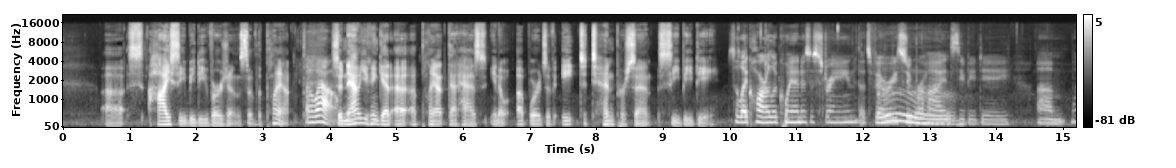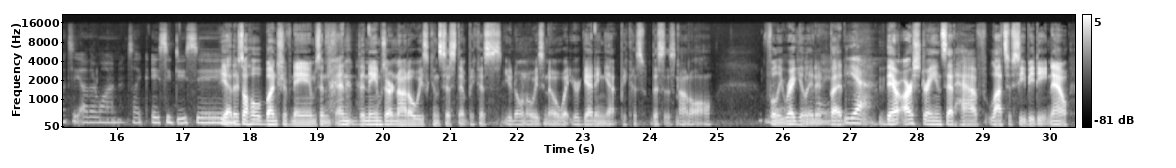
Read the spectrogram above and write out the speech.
uh, high CBD versions of the plant. Oh wow. So now you can get a, a plant that has, you know, upwards of 8 to 10% CBD. So, like Harlequin is a strain that's very super high in CBD. Um, what's the other one? It's like ACDC. Yeah, there's a whole bunch of names, and, and the names are not always consistent because you don't always know what you're getting yet because this is not all fully Right, regulated. right. But Yeah. there are strains that have lots of CBD. Now,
